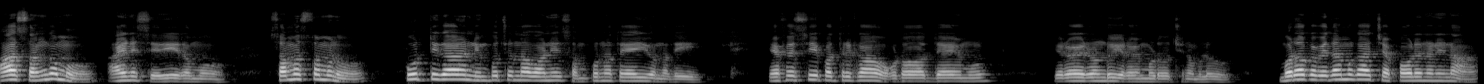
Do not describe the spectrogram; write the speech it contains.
ఆ సంఘము ఆయన శరీరము. సమస్తమును పూర్తిగా నింపుచున్నవాని సంపూర్ణత అయి ఉన్నది. ఎఫ్ఎస్సి పత్రిక ఒకటో అధ్యాయము ఇరవై రెండు ఇరవై మూడు వచ్చినములు మరొక విధముగా చెప్పవలననిన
